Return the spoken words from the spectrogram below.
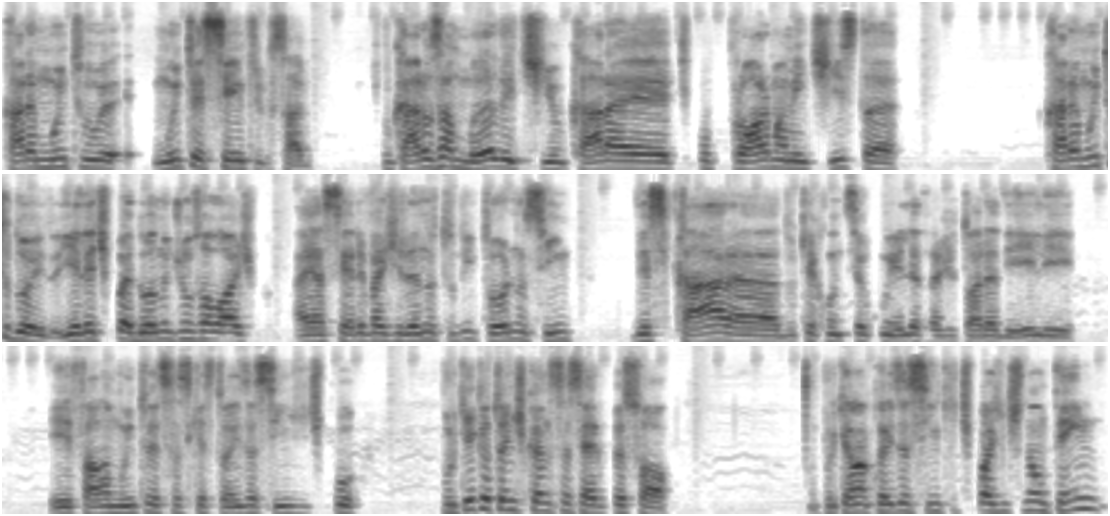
cara muito, muito excêntrico, sabe? Tipo, o cara usa mullet, o cara é, tipo, pró-armamentista, o cara é muito doido. E ele é, tipo, é dono de um zoológico. Aí a série vai girando tudo em torno, assim, desse cara, do que aconteceu com ele, a trajetória dele. E ele fala muito dessas questões, assim, de, tipo, por que que eu tô indicando essa série pro pessoal? Porque é uma coisa assim que, tipo, a gente não tem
